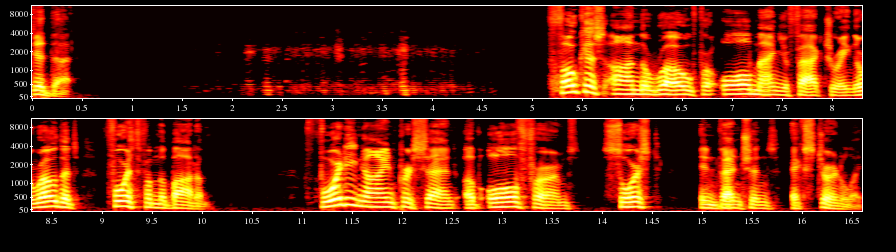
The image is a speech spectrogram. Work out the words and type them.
did that. Focus on the row for all manufacturing, the row that's fourth from the bottom. 49% of all firms sourced inventions externally.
